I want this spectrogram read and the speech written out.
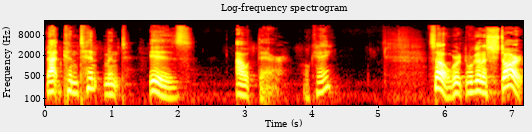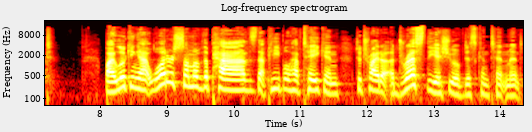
that contentment is out there. Okay? So, we're, we're going to start by looking at what are some of the paths that people have taken to try to address the issue of discontentment,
